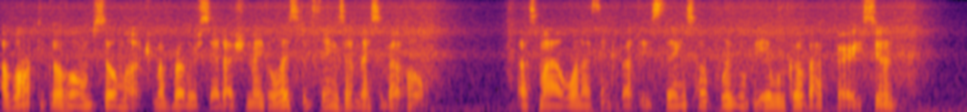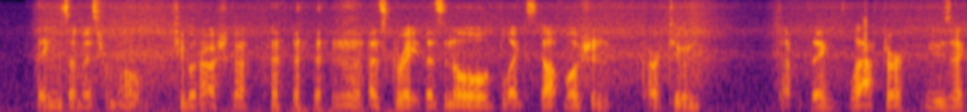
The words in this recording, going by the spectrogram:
I want to go home so much. My brother said I should make a list of things I miss about home. I smile when I think about these things. Hopefully we'll be able to go back very soon. Things I miss from home. Cheburashka. That's great. That's an old, like, stop motion cartoon type of thing. Laughter, music.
